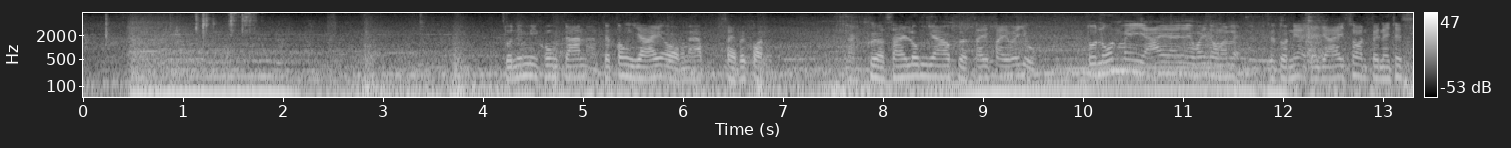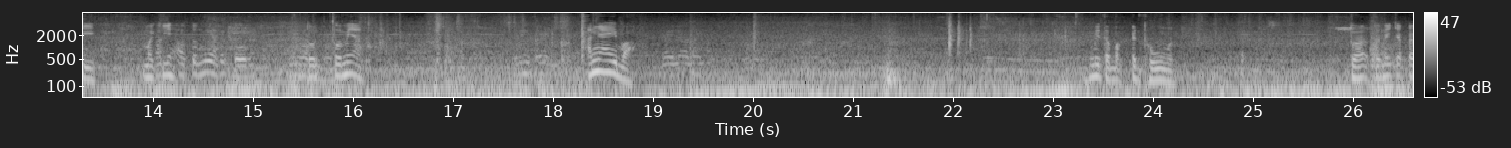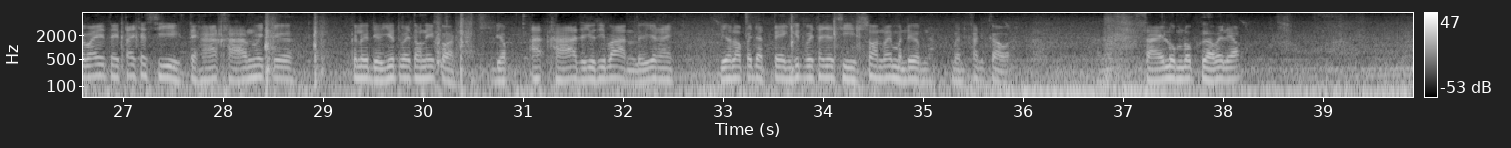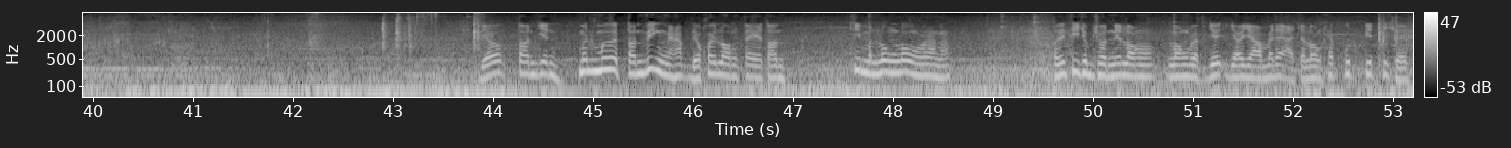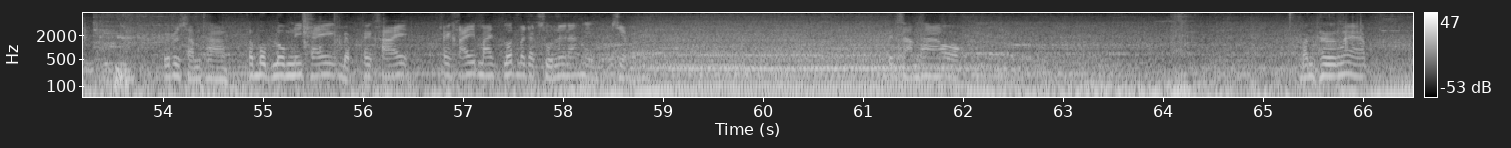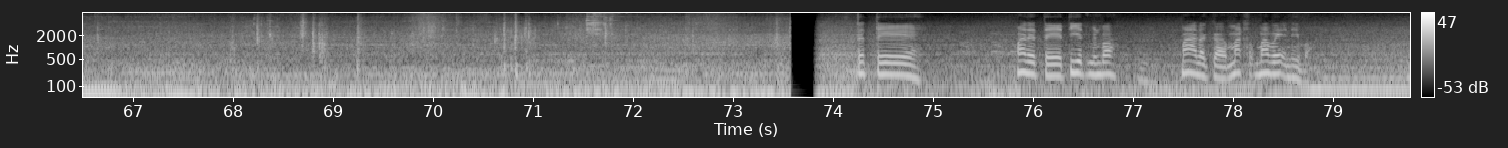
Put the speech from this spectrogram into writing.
ตัวนี้มีโครงการอาจจะต้องย้ายออกนะครับ ใส่ไปก่อนนะเผื่อสายลมยาวเผื่อสายไฟไว้อยู่ ตัวนู้นไม่ย้ายไว้ตรงนั้นแหละแต่ตัวเนี้ยจะย้ายซ่อนไปในแชสซีเมื่อกี้เอาตัวเมียสักตัวนะตัวตัวเมียอันใหญ่บ่ได้แล้วได้แล้วมีแต่บักเป็นทุงหมดตัวตัวนี้จะไปไว้ในใต้แชสซีแต่หาขามันไม่เจอ ก็เลยเดี๋ยวยึดไว้ตรงนี้ก่อน เดี๋ยวอะขาอาจจะอยู่ที่บ้านหรือยังไง เดี๋ยวเราไปดัดแปลงยึดไว้ใต้แชสซีซ่อนไว้เหมือนเดิมนะเหมือนคันเก่าอะสายลมเราเผื่อไว้แล้วเดี๋ยวตอนเย็นมืดๆตอนวิ่งนะครับ เดี๋ยวค่อยลองแต่ตอนที่มันโล่งๆแล้วนะ ตอนนี้ที่ชุมชนนี่ลองลองแบบเยอะยาวๆไม่ได้อาจจะลองแค่พุทปิดเฉยๆไว้เป็นสามทาง ระบบลมนี้ใช้แบบคล้ายๆคล้ายๆมารถมาจากศูนย์เลยนะนี่เสียบแบบนี้สามทางออก บันเทิงนะครับแต่เตมาแต่เตตีดแมันปะมาแล้วก็มามาแวะนี่ปะ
